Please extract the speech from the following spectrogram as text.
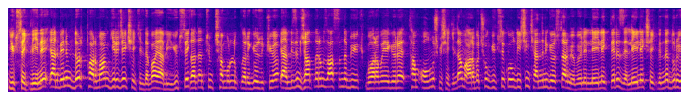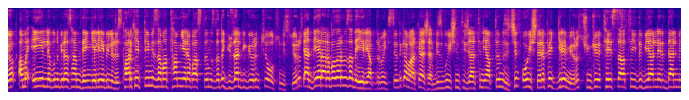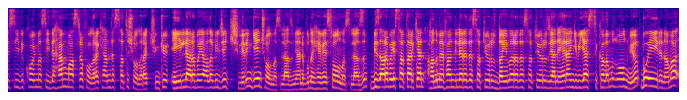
yüksekliğini. Yani benim dört parmağım girecek şekilde bayağı bir yüksek. Zaten tüm çamurlukları gözüküyor. Yani bizim jantlarımız aslında büyük. Bu arabaya göre tam olmuş bir şekilde ama araba çok yüksek olduğu için kendini göstermiyor. Böyle leylek deriz ya leylek şeklinde duruyor. Ama Air'le bunu biraz hem dengeleyebiliriz. Park ettiğimiz zaman tam yere bastığımızda da güzel bir görüntü olsun istiyoruz. Yani diğer arabalarımıza da Air yaptırmak istiyorduk ama arkadaşlar biz bu işin ticaretini yaptığımız için o işlere pek giremiyoruz. Çünkü tesisatıydı, bir yerleri delmesiydi, koymasıydı hem masraf olarak hem hem de satış olarak. Çünkü eğirli arabayı alabilecek kişilerin genç olması lazım. Yani buna hevesi olması lazım. Biz arabayı satarken hanımefendilere de satıyoruz, dayılara da satıyoruz. Yani herhangi bir yaş skalamız olmuyor. Bu eğirin ama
